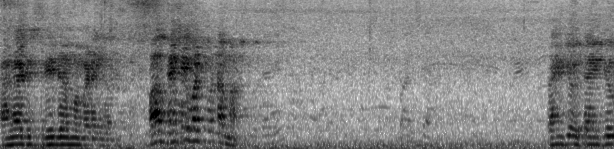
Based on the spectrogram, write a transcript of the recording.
కంగాటి శ్రీదేవమ్మ మేడం గారు. బాగా గట్టి పట్టుకున్నామ్మా థ్యాంక్ యూ థ్యాంక్ యూ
